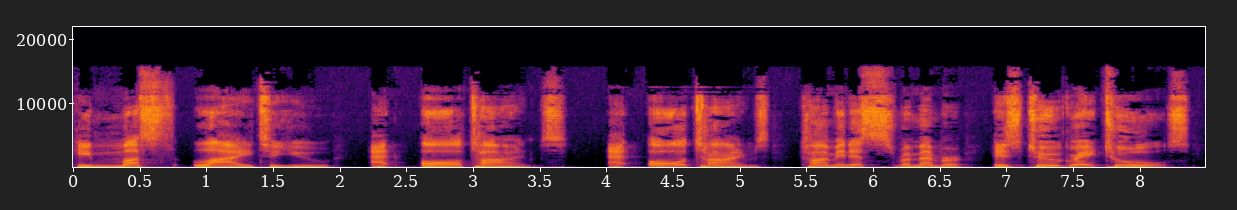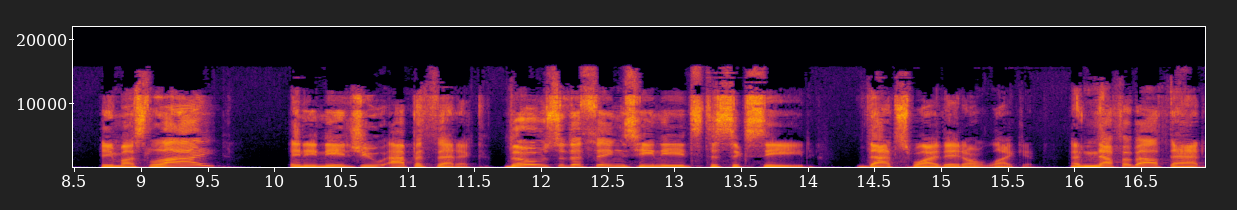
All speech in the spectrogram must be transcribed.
He must lie to you at all times. At all times. Communists, remember his two great tools. He must lie and he needs you apathetic. Those are the things he needs to succeed. That's why they don't like it. Enough about that.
